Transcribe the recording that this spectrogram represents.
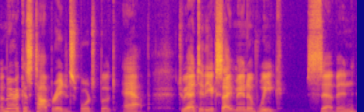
America's top rated sportsbook app. To add to the excitement of week seven,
